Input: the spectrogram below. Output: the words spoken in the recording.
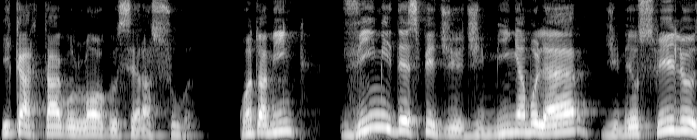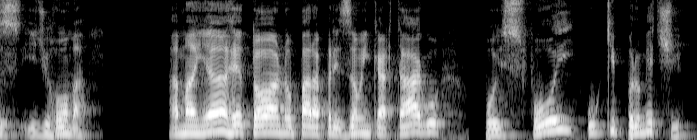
e Cartago logo será sua. Quanto a mim, vim me despedir de minha mulher, de meus filhos e de Roma. Amanhã retorno para a prisão em Cartago, pois foi o que prometi.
